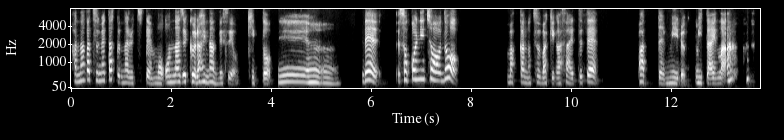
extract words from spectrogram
鼻が冷たくなる地点も同じくらいなんですよ、きっと。ええうんうん。で、そこにちょうど真っ赤な椿が咲いてて、パッて見るみたいな、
